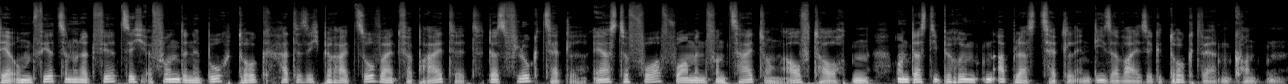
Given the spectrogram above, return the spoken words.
Der um 1440 erfundene Buchdruck hatte sich bereits so weit verbreitet, dass Flugzettel erste Vorformen von Zeitung auftauchten und dass die berühmten Ablasszettel in dieser Weise gedruckt werden konnten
